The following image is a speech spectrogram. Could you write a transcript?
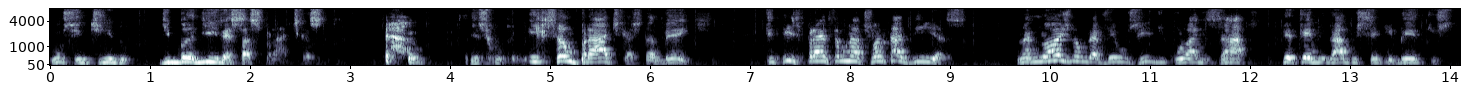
no sentido de banir essas práticas. Desculpem. E são práticas também que se expressam nas fantasias. Nós não devemos ridicularizar determinados segmentos,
